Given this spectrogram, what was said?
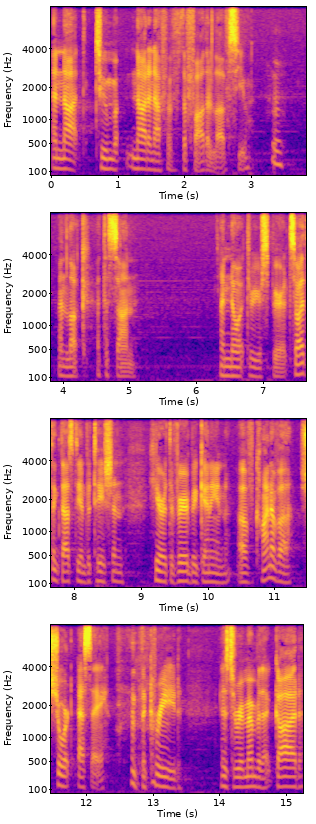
and not too not enough of the Father loves you. Hmm. And look at the Son and know it through your spirit. So I think that's the invitation here at the very beginning of kind of a short essay, the creed, is to remember that God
